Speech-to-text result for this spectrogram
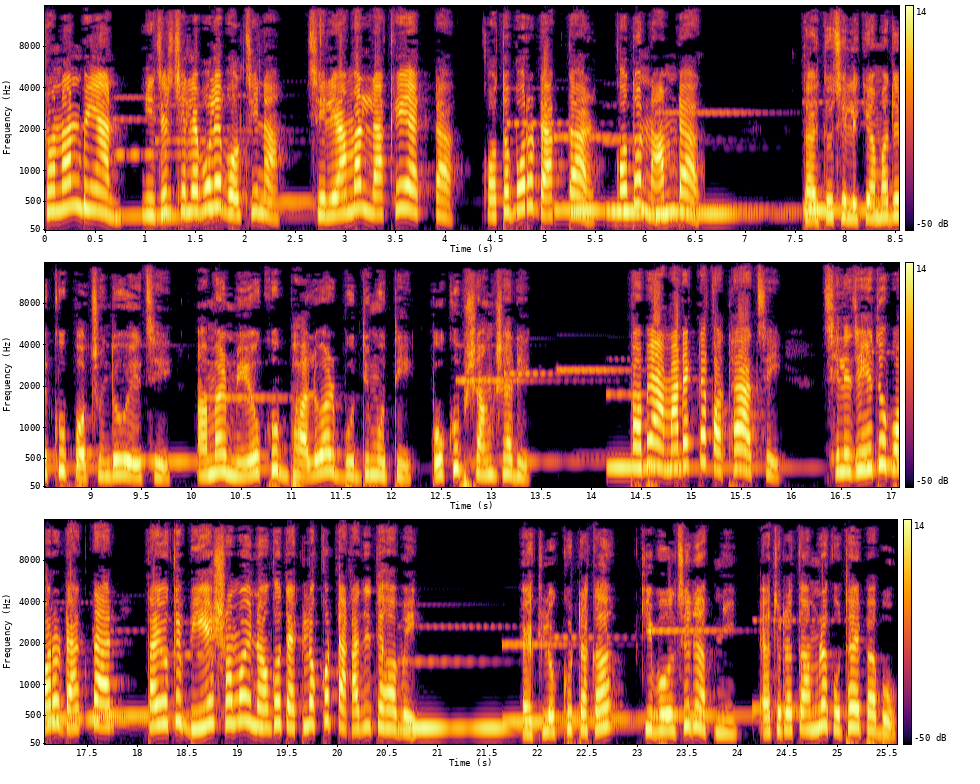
শোনান বিয়ান নিজের ছেলে বলে বলছি না। ছেলে আমার লাখে একটা। কত বড় ডাক্তার কত নাম ডাক। তাই তো ছেলেকে আমাদের খুব পছন্দ হয়েছে। আমার মেয়েও খুব ভালো আর বুদ্ধিমতী ও খুব সাংসারিক। তবে আমার একটা কথা আছে। ছেলে যেহেতু বড় ডাক্তার তাই ওকে বিয়ের সময় নগদ এক লক্ষ টাকা দিতে হবে। এক লক্ষ টাকা? কি বলছেন আপনি? এত টাকা আমরা কোথায় পাবো?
